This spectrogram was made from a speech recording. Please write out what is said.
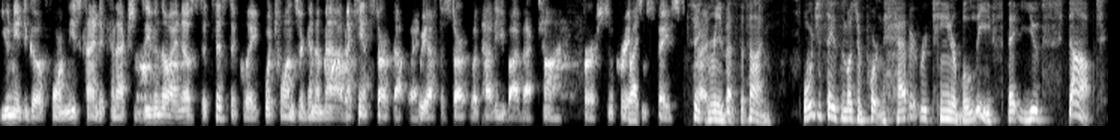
you need to go form these kind of connections, even though I know statistically which ones are going to matter. I can't start that way. We have to start with how do you buy back time first and create right. some space. So right? you can reinvest the time. What would you say is the most important habit, routine, or belief that you've stopped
